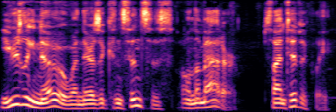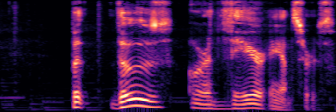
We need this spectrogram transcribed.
usually know when there's a consensus on the matter, scientifically. But those are their answers.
